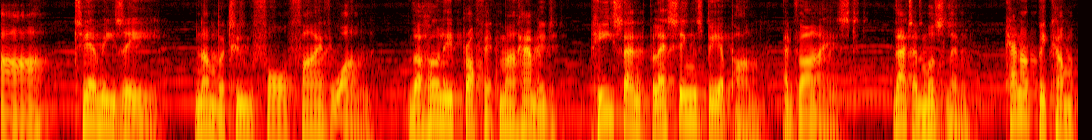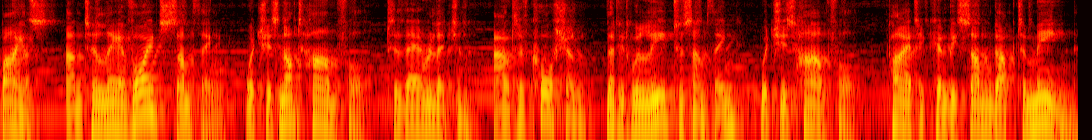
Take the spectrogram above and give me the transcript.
R. Tirmizi, number 2451, the Holy Prophet Muhammad, peace and blessings be upon, advised that a Muslim cannot become pious until they avoid something which is not harmful to their religion, out of caution that it will lead to something which is harmful. Piety can be summed up to mean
